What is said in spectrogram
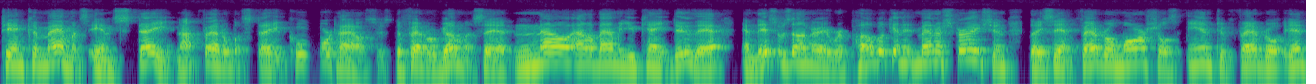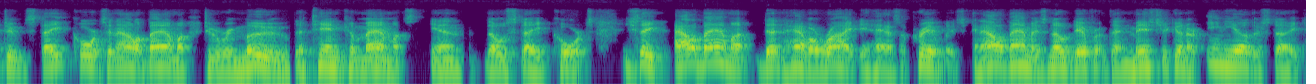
Ten Commandments in state, not federal, but state courthouses. The federal government said, no, Alabama, you can't do that. And this was under a Republican administration. They sent federal marshals into federal, into state courts in Alabama to remove the Ten Commandments in those state courts. You see, Alabama doesn't have a right, it has a privilege. And Alabama is no different than Michigan or any other state.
